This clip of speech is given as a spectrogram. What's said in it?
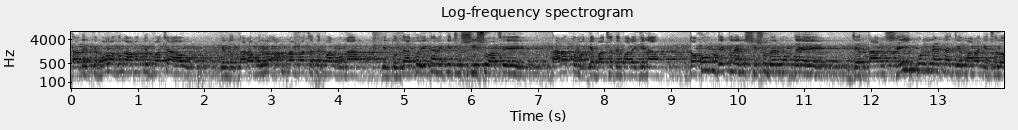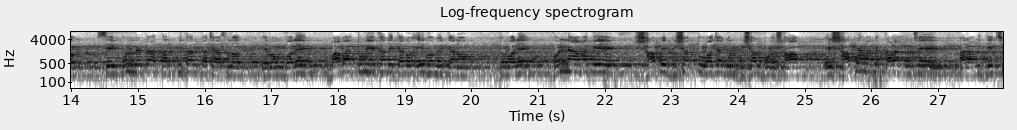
তাদেরকে বলা হলো, আমাকে বাঁচাও। কিন্তু তারা বলল, আমরা বাঁচাতে পারব না। কিন্তু দেখো, এখানে কিছু শিশু আছে, তারা তোমাকে বাঁচাতে পারে কিনা? তখন দেখলেন শিশুদের মধ্যে যে তার সেই কন্যাটা যে মারা গেছিল, সেই কন্যাটা তার পিতার কাছে আসলো এবং বলে, বাবা, তুমি এখানে কেন? এইভাবে কেন? তো বলে, কন্যা, আমাকে সাপে বিষাক্ত অজাগর, বিশাল বড় সাপ। এই সাপে আমাকে তাড়া করছে আর আমি দেখছি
